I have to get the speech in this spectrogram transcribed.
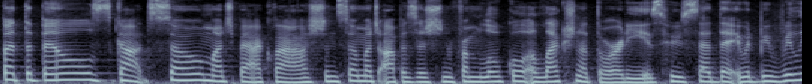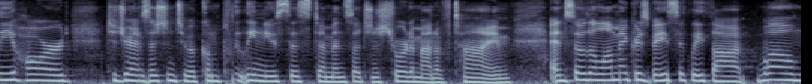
but the bills got so much backlash and so much opposition from local election authorities who said that it would be really hard to transition to a completely new system in such a short amount of time. And so the lawmakers basically thought, well,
